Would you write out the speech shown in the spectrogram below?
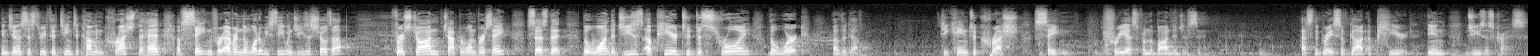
in Genesis 3:15 to come and crush the head of Satan forever. And then what do we see when Jesus shows up? 1 John chapter 1 verse 8 says that the one that Jesus appeared to destroy the work of the devil. He came to crush Satan, free us from the bondage of sin. That's the grace of God appeared in Jesus Christ.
